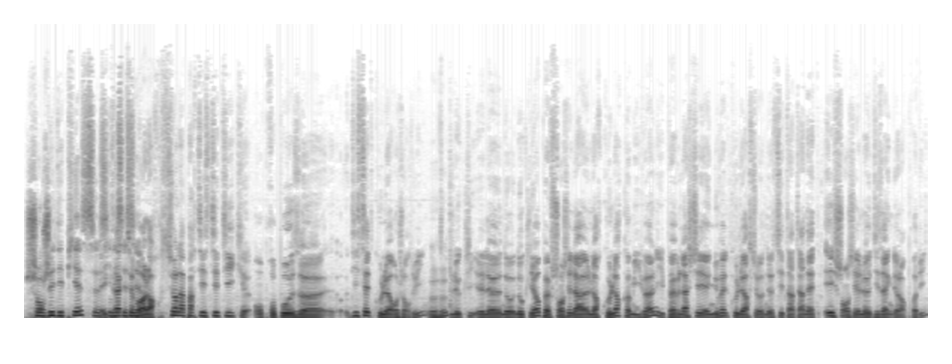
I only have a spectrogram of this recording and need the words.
changer des pièces Exactement. nécessaire. Alors sur la partie esthétique, on propose 17 couleurs aujourd'hui. Mhm. nos, clients peuvent changer leur couleur comme ils veulent, ils peuvent lâcher une nouvelle couleur sur notre site internet et changer le design de leurs produits.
